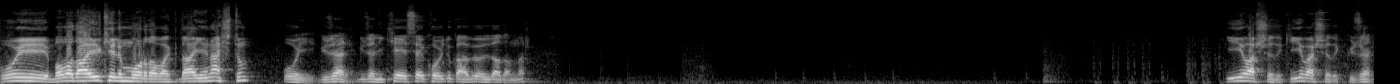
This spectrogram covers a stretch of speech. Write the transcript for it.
Uy baba daha ilk elim orada bak daha yeni açtım. Uy güzel güzel 2 ES koyduk abi öldü adamlar. İyi başladık iyi başladık güzel.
